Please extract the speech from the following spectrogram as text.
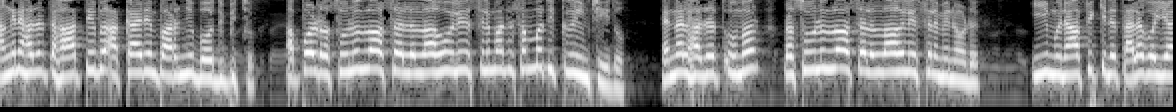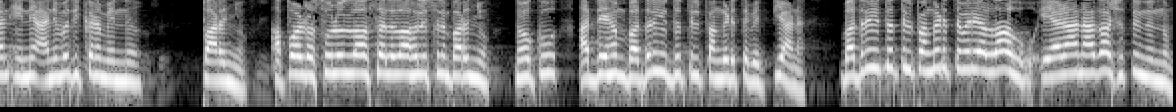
അങ്ങനെ ഹസരത്ത് ഹാത്തിബ് അക്കാര്യം പറഞ്ഞു ബോധിപ്പിച്ചു. അപ്പോൾ റസൂലുല്ലാ സല്ലാഹു അലൈഹി വസ്ലം അത് സമ്മതിക്കുകയും ചെയ്തു. എന്നാൽ ഹസരത് ഉമർ റസൂലുല്ലാ സല്ലാഹു അലൈഹി വസ്ലമിനോട് ഈ മുനാഫിക്കിന്റെ തല കൊയ്യാൻ എന്നെ അനുവദിക്കണമെന്ന് പറഞ്ഞു. അപ്പോൾ റസൂലുല്ലാ സല്ലാഹു അലൈഹി വസ്ലം പറഞ്ഞു നോക്കൂ അദ്ദേഹം ബദർ യുദ്ധത്തിൽ പങ്കെടുത്ത വ്യക്തിയാണ്. ബദർ യുദ്ധത്തിൽ പങ്കെടുത്തവരെ അള്ളാഹു ഏഴാൻ ആകാശത്തിൽ നിന്നും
